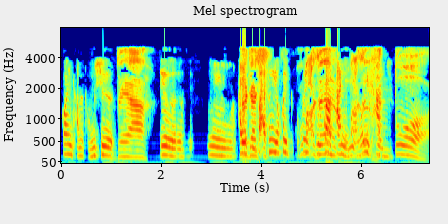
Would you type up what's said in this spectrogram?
观音堂的同修，对呀、哎呦嗯，还有法神也会会护法会观察你，护法我也看，神很多，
